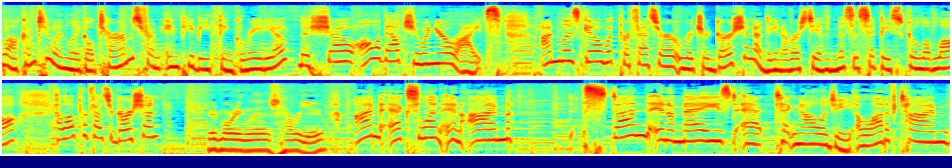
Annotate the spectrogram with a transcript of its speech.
Welcome to In Legal Terms from MPB Think Radio, the show all about you and your rights. I'm Liz Gill with Professor Richard Gershon of the University of Mississippi School of Law. Hello, Professor Gershon. Good morning, Liz. How are you? I'm excellent, and I'm stunned and amazed at technology. A lot of time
